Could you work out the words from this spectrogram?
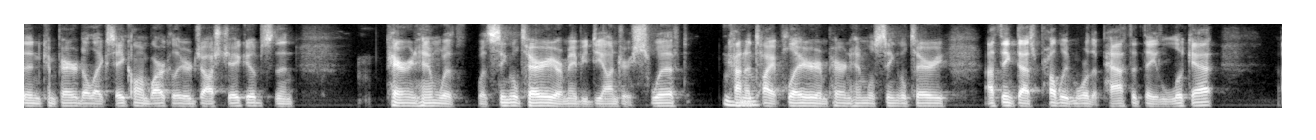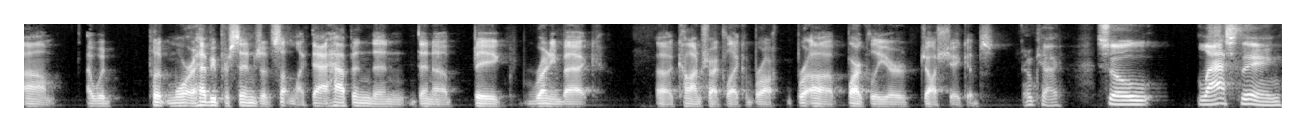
than compared to like Saquon Barkley or Josh Jacobs, then pairing him with with Singletary or maybe DeAndre Swift kind of mm-hmm. type player and pairing him with Singletary. I think that's probably more the path that they look at. Um, I would put more a heavy percentage of something like that happen than than a big running back uh, contract like a Brock, uh, Barkley or Josh Jacobs. Okay, so last thing,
